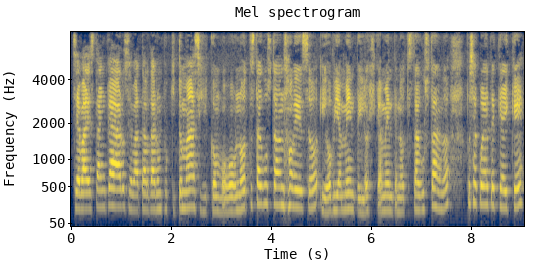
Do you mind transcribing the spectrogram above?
se va a estancar o se va a tardar un poquito más y como no te está gustando eso y obviamente y lógicamente no te está gustando, pues acuérdate que hay que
